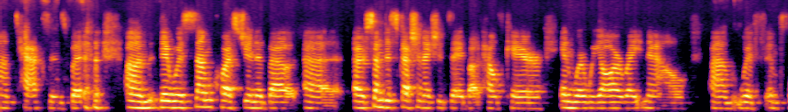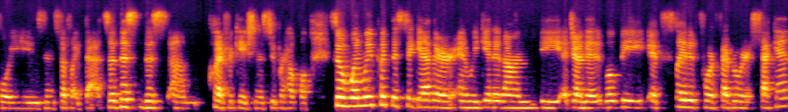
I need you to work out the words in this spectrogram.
um, taxes, but um, there was some question about, uh, or some discussion, I should say, about healthcare and where we are right now um, with employees and stuff like that. So this, this um, clarification is super helpful. So when we put this together and we get it on the agenda, it will be, it's slated for February 2nd.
